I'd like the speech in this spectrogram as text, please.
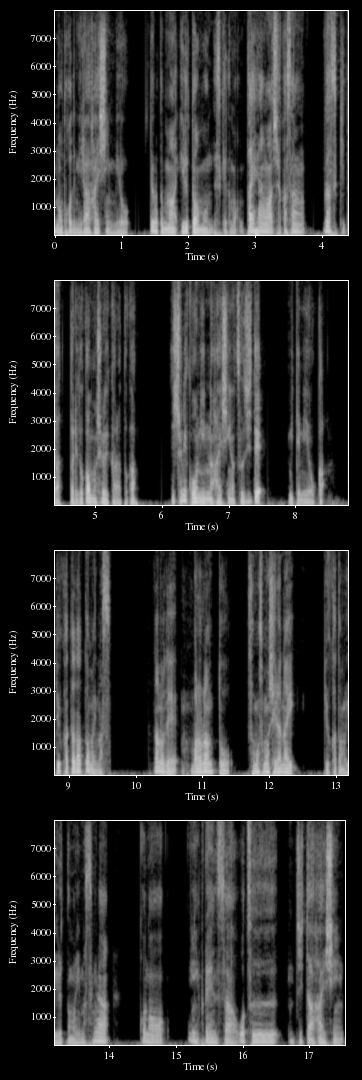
のとこでミラー配信見ようという方もまあいるとは思うんですけども、大半は釈迦さんが好きだったりとか面白いからとか、一緒に公認の配信を通じて見てみようかっていう方だと思います。なので、 VALORANT をそもそも知らないっていう方もいると思いますが、このインフルエンサーを通じた配信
